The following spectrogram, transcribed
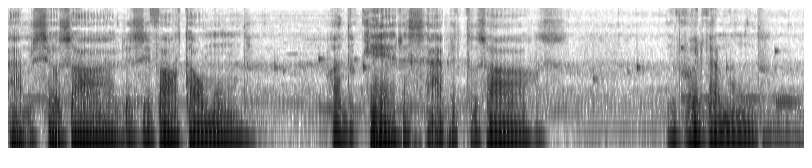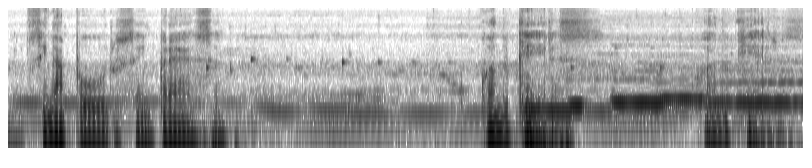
Abre seus olhos e volta ao mundo. Quando queiras, abre teus olhos e vuelve ao mundo, sem apuro, sem pressa. Quando queiras, quando queiras.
